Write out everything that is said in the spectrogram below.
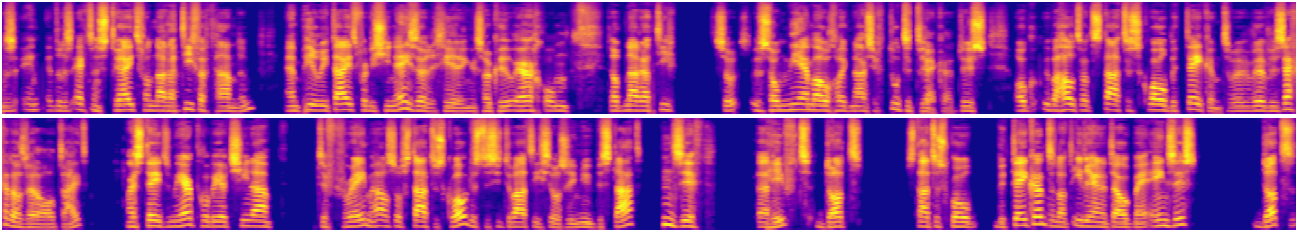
dus in, er is echt een strijd van narratieven gaande. En prioriteit voor de Chinese regering is ook heel erg om dat narratief zo, zo meer mogelijk naar zich toe te trekken. Dus ook überhaupt wat status quo betekent. We, we, we zeggen dat wel altijd. Maar steeds meer probeert China te framen alsof status quo, dus de situatie zoals die nu bestaat, in zich uh, heeft dat status quo betekent, en dat iedereen het daar ook mee eens is, dat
